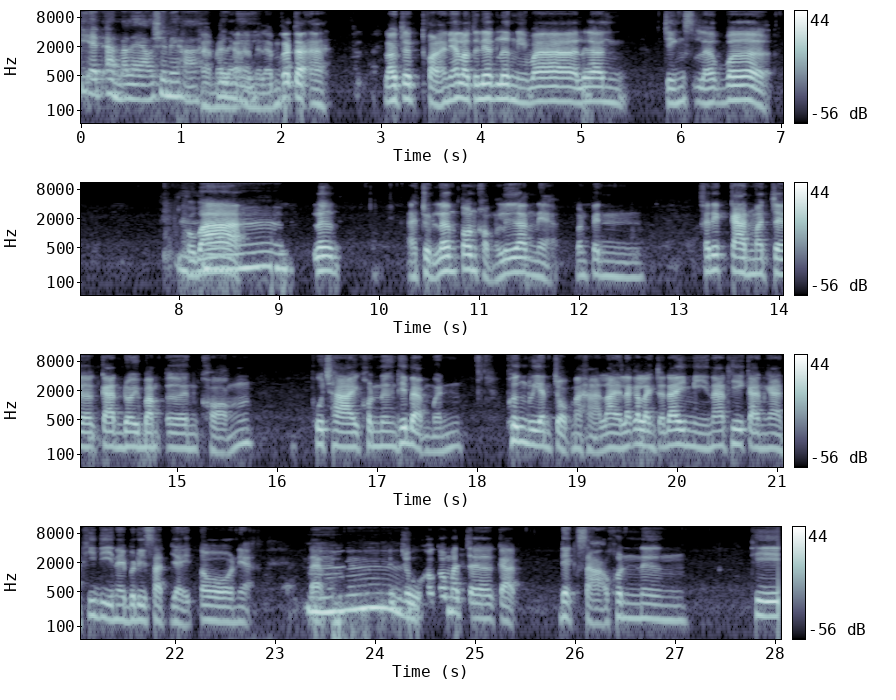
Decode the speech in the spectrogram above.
พี่เอสอ่านมาแล้วใช่ไหมคะอ่านมาแล้วเรื่อ่าอนงมานี้แล้วมันก็จะอะเราจะก่อนอันเนี้ยเราจะเรียกเรื่องนี้ว่าเรื่อง Jinx Lover เพราะว่าอืมเริ่มอะจุดเริ่มต้นของเรื่องเนี่ย มันเป็นเขาเรียกการมาเจอกันโดยบังเอิญของผู้ชายคนหนึ่งที่แบบเหมือนเพิ่งเรียนจบมหาลัยแล้วกำลังจะได้มีหน้าที่การงานที่ดีในบริษัทใหญ่โตเนี่ย แต่จู่เขาก็มาเจอกับ เด็กสาวคนหนึ่งที่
